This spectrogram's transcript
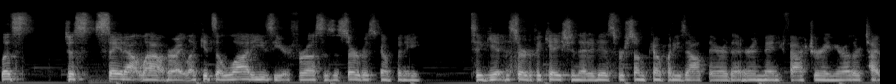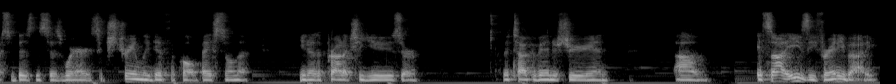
let's just say it out loud right? Like it's a lot easier for us as a service company to get the certification that it is for some companies out there that are in manufacturing or other types of businesses where it's extremely difficult based on the you know the products you use or the type of industry you're in um, it's not easy for anybody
